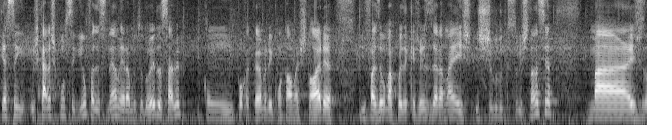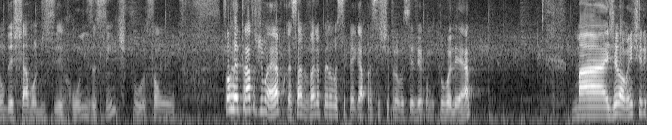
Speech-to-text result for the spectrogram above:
que assim, os caras conseguiam fazer cinema, era muito doido, sabe? Com pouca câmera e contar uma história e fazer uma coisa que às vezes era mais estilo do que substância, mas não deixavam de ser ruins assim, tipo, são são retratos de uma época, sabe? Vale a pena você pegar para assistir para você ver como que o rolê é. Mas geralmente ele,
